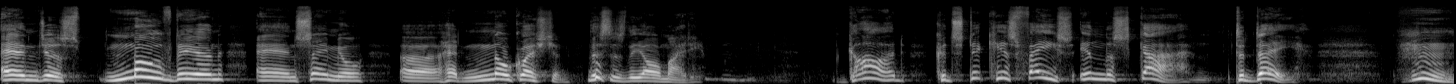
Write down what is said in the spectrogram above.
and just moved in, and Samuel uh, had no question this is the Almighty. God could stick His face in the sky today hmm,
